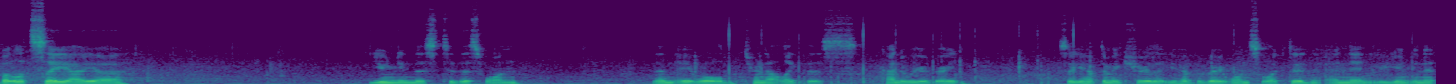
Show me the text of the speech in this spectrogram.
But let's say I uh, union this to this one, then it will turn out like this. Kind of weird, right? So you have to make sure that you have the right one selected, and then you union it.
